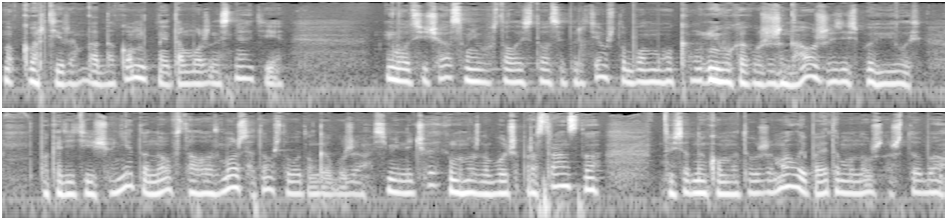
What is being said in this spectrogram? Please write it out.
ну, квартира однокомнатная, там можно снять. И вот сейчас у него стала ситуация перед тем, чтобы он мог, у него как бы жена уже здесь появилась, пока детей еще нету, но встала возможность о том, что вот он как бы уже семейный человек, ему нужно больше пространства, то есть одной комнаты уже мало, и поэтому нужно, чтобы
